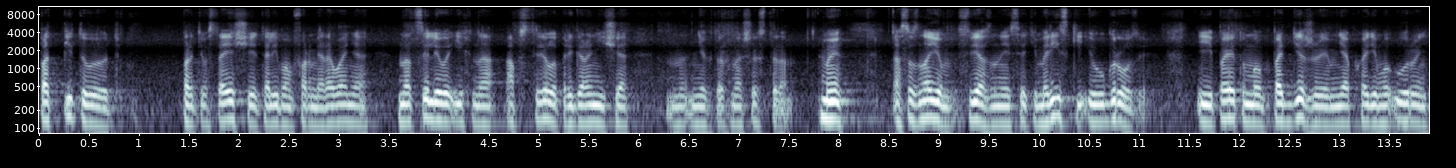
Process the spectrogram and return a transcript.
подпитывают противостоящие талибам формирования, нацеливая их на обстрелы приграничья некоторых наших стран. Мы осознаем связанные с этим риски и угрозы, и поэтому поддерживаем необходимый уровень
